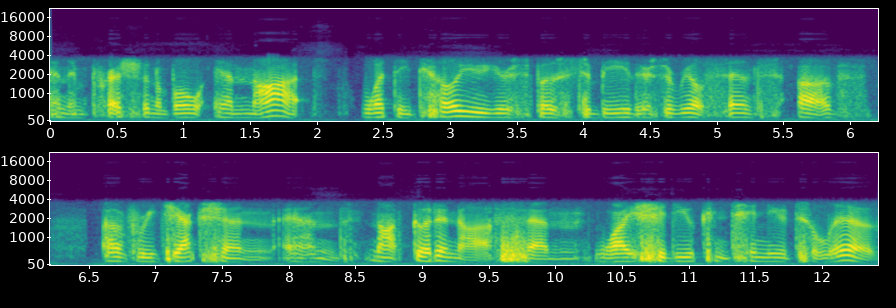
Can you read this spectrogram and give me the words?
and impressionable and not what they tell you you're supposed to be, there's a real sense of of rejection and not good enough and why should you continue to live?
